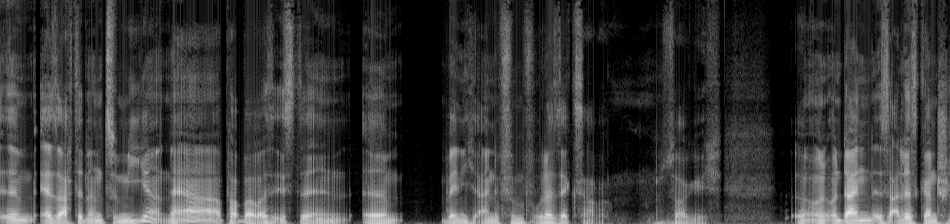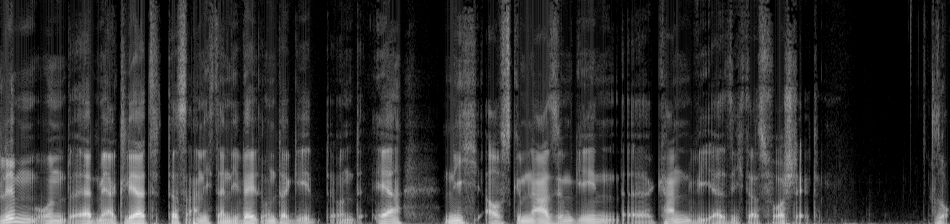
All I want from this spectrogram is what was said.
ähm, er sagte dann zu mir, naja, Papa, was ist denn, ähm, wenn ich eine 5 oder 6 habe? Sage ich. Und, und dann ist alles ganz schlimm und er hat mir erklärt, dass eigentlich dann die Welt untergeht und er nicht aufs Gymnasium gehen äh, kann, wie er sich das vorstellt. So,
